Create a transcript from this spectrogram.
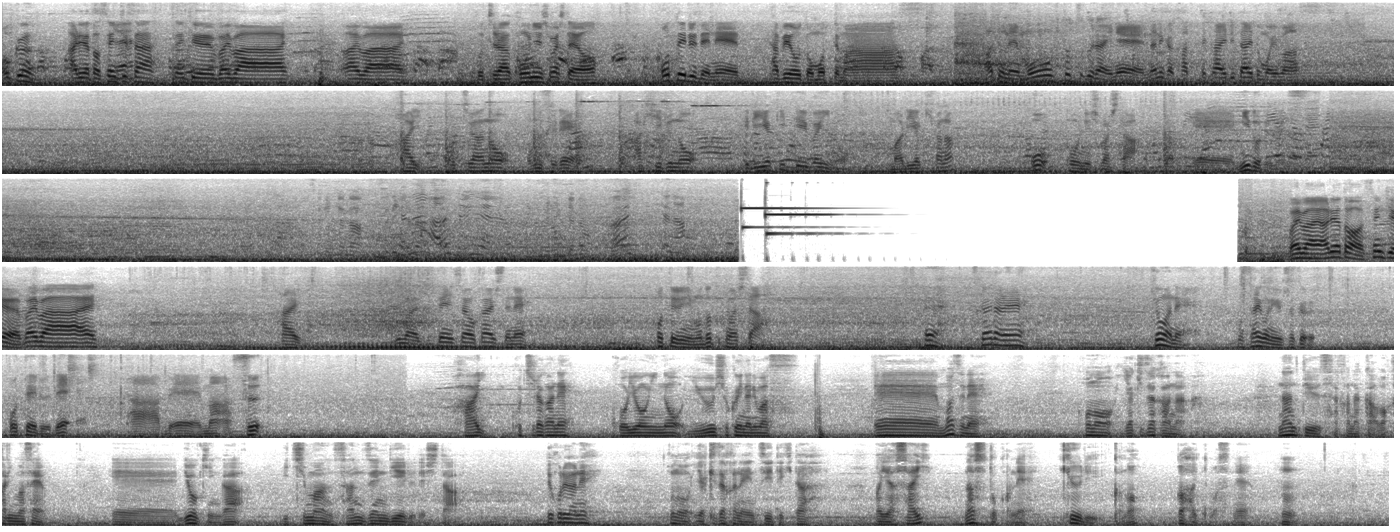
おくんありがとう。Thank you さ Thank you バイバイバイバイこちら購入しましたよ。ホテルでね食べようと思ってます。あとねもう一つぐらいね何か買って帰りたいと思います。はいこちらのお店でアヒルの照り焼きって言えばいいの？丸焼きかな？を購入しました、えー、2ドルです。バイバイありがとう。Thank you バイバイ。はい。今自転車を返してねホテルに戻ってきました。え疲れたね。今日はねもう最後の夕食ホテルで食べます。はいこちらがね今宵の夕食になります。えー、まずねこの焼き魚なんていう魚か分かりません。えー、料金が1万3000リエルでした。でこれがねこの焼き魚についてきた、まあ、野菜ナスとかねきゅうりかな？が入ってますね。うん。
